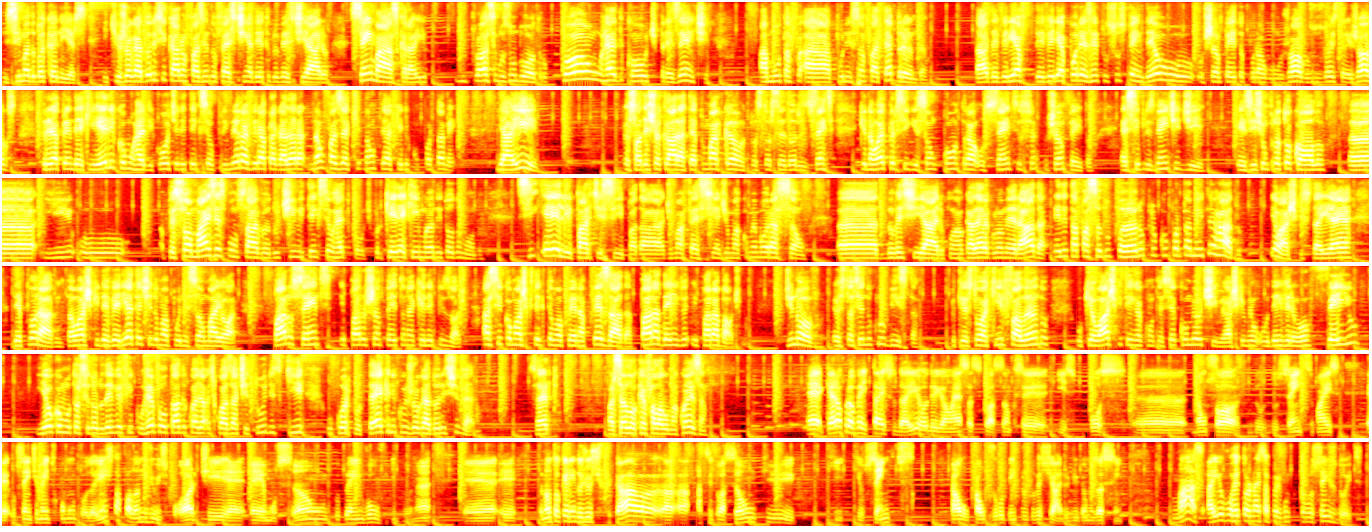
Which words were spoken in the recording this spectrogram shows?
em cima do Buccaneers, e que os jogadores ficaram fazendo festinha dentro do vestiário sem máscara e próximos um do outro, com o head coach presente, a multa, a punição foi até branda. Tá? Deveria, deveria, por exemplo, suspender o, o Champeito por alguns jogos, uns dois, três jogos, para ele aprender que ele, como head coach, ele tem que ser o primeiro a virar para a galera não fazer aqui, não ter aquele comportamento. E aí, eu só deixo claro até para o Marcão, para os torcedores do Saints, que não é perseguição contra o Saints e o Payton. É simplesmente de existe um protocolo uh, e o, a pessoa mais responsável do time tem que ser o head coach, porque ele é quem manda em todo mundo. Se ele participa da, de uma festinha, de uma comemoração uh, do vestiário com a galera aglomerada, ele está passando pano para o comportamento errado. Eu acho que isso daí é deplorável. Então, acho que deveria ter tido uma punição maior para o Saints e para o Champeito naquele episódio. Assim como acho que tem que ter uma pena pesada para Denver e para Baltimore. De novo, eu estou sendo clubista, porque eu estou aqui falando o que eu acho que tem que acontecer com o meu time. Eu acho que o, Denver errou feio e eu, como torcedor do Denver, fico revoltado com, a, com as atitudes que o corpo técnico e os jogadores tiveram. Certo? Marcelo, quer falar alguma coisa? É, quero aproveitar isso daí, Rodrigão, essa situação que você expôs, uh, não só do, do Saints, mas é, o sentimento como um todo. A gente está falando de um esporte, é, é, emoção, tudo é envolvido, né? É, é eu não estou querendo justificar a, a, a situação que, que, que, o Saints causou dentro do vestiário, digamos assim. Mas aí eu vou retornar essa pergunta para vocês dois.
